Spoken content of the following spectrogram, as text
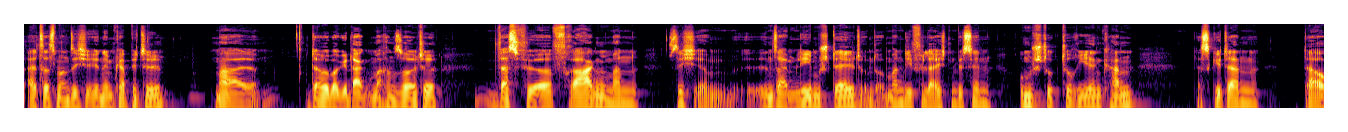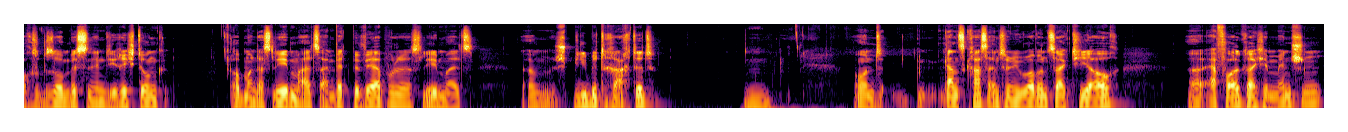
als dass man sich in dem Kapitel mal darüber Gedanken machen sollte, was für Fragen man sich ähm, in seinem Leben stellt und ob man die vielleicht ein bisschen umstrukturieren kann. Das geht dann da auch so ein bisschen in die Richtung, ob man das Leben als einen Wettbewerb oder das Leben als ähm, Spiel betrachtet. Mhm. Und ganz krass, Anthony Robbins sagt hier auch, äh, erfolgreiche Menschen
